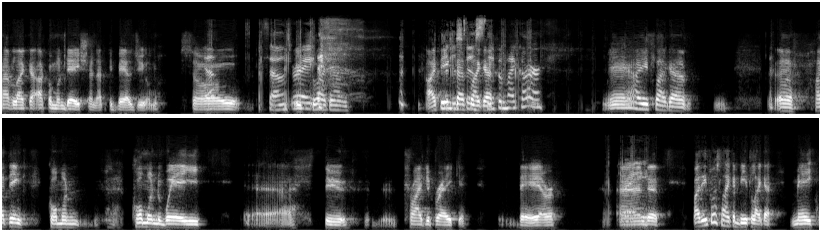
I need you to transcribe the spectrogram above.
have like an accommodation at the belgium so Sounds it's right. like a, i think that's like a in my car. Yeah, it's like a, uh, I think common common way uh, to try to break there, and Right. uh, but it was like a bit like a make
